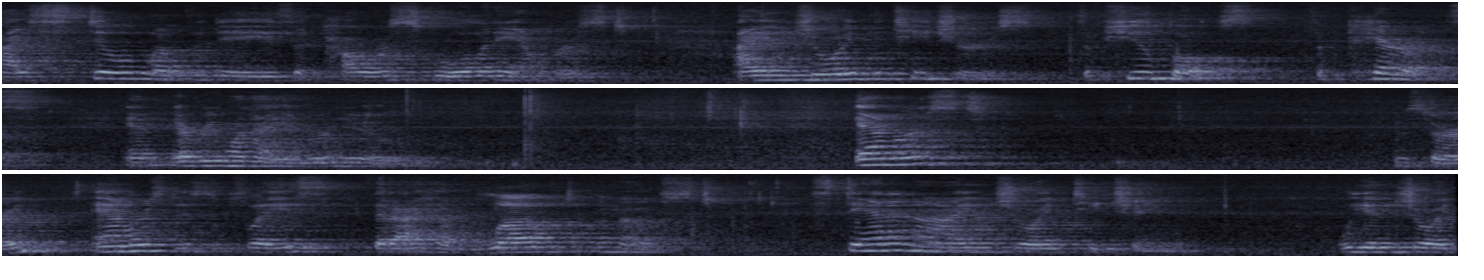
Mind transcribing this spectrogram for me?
I still love the days at Power School in Amherst. I enjoyed the teachers, the pupils, the parents, and everyone I ever knew. Amherst, I'm sorry, Amherst is the place that I have loved the most. Stan and I enjoyed teaching. We enjoyed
